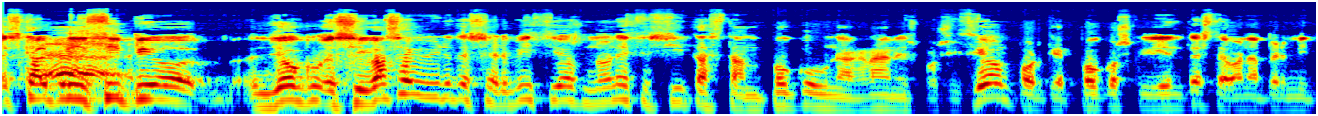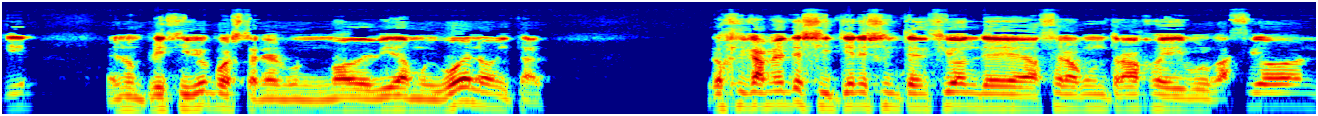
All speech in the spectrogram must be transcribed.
es que al principio, yo, si vas a vivir de servicios, no necesitas tampoco una gran exposición, porque pocos clientes te van a permitir, en un principio, pues tener un modo de vida muy bueno y tal. Lógicamente, si tienes intención de hacer algún trabajo de divulgación,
